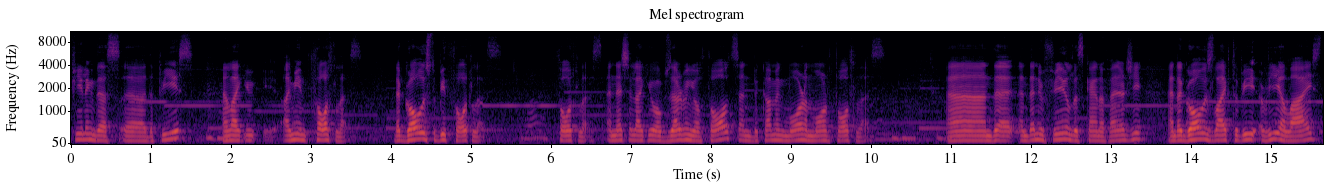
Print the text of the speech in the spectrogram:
feeling this uh, the peace Mhm. and like you, I mean thoughtless. The goal is to be thoughtless. Wow. thoughtless. And it's like you're observing your thoughts and becoming more and more thoughtless. Mhm, and uh, and then you feel this kind of energy. And the goal is like to be realized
